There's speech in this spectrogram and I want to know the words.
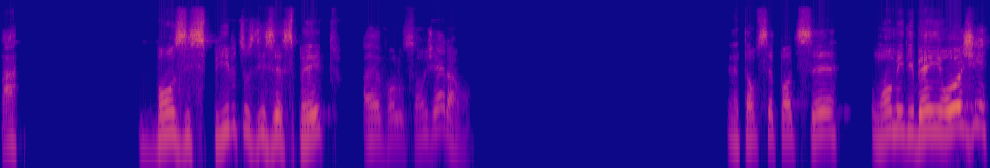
Tá? Bons espíritos diz respeito à evolução geral. Então você pode ser um homem de bem hoje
